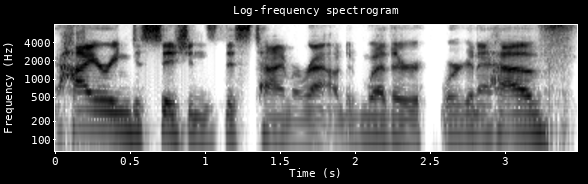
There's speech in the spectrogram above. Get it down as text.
hiring decisions this time around and whether we're going to have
